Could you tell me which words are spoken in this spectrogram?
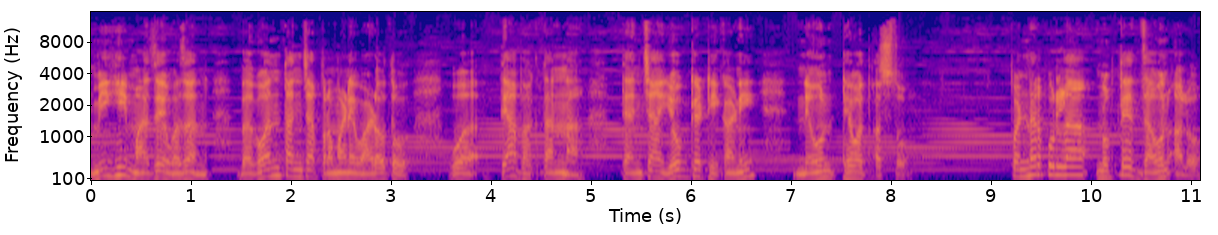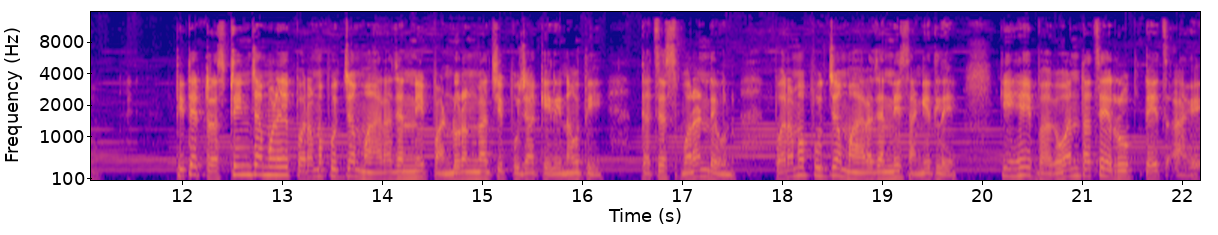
मीही माझे वजन भगवंतांच्या प्रमाणे वाढवतो व त्या भक्तांना त्यांच्या योग्य ठिकाणी नेऊन ठेवत असतो. पंढरपूरला नुकतेच जाऊन आलो. तिथे ट्रस्टींच्यामुळे परमपूज्य महाराजांनी पांडुरंगाची पूजा केली नव्हती. त्याचे स्मरण देऊन परमपूज्य महाराजांनी सांगितले की हे भगवंताचे रूप तेच आहे.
